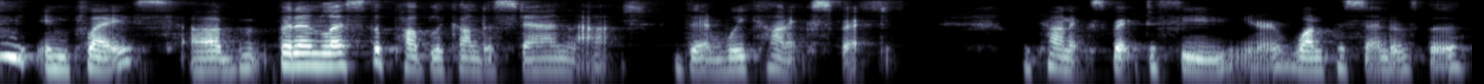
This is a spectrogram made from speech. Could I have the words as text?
in place. Um, but unless the public understand that, then we can't expect we can't expect a few, you know, one percent of the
